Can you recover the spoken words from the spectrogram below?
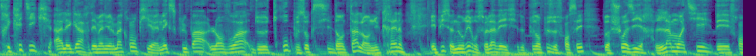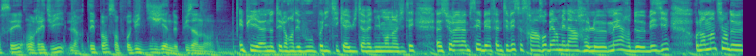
très critique à l'égard d'Emmanuel Macron qui euh, n'exclut pas l'envoi de troupes occidentales en Ukraine et puis se nourrir ou se laver. De plus en plus de Français doivent choisir. La moitié des Français ont réduit leurs dépenses en produits d'hygiène depuis un an. Et puis euh, notez le rendez-vous politique à 8h30. Mon invité euh, sur RMC BFM TV, ce sera Robert Ménard, le maire de Béziers, au lendemain de,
